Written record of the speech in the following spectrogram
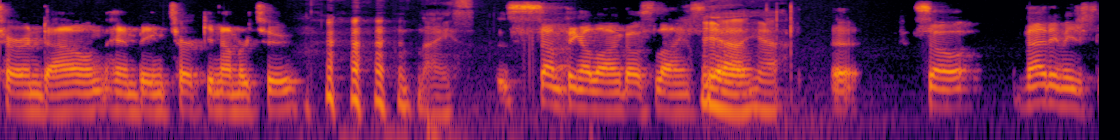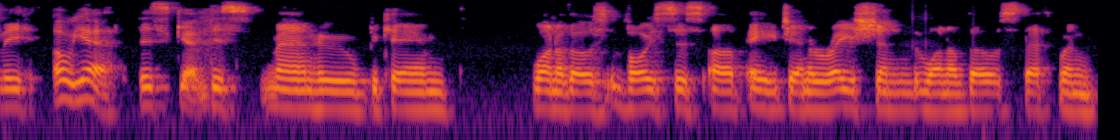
turned down him being turkey number two. Nice. Something along those lines. Yeah yeah. uh, so that immediately, oh yeah, this this man who became one of those voices of a generation, one of those that when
